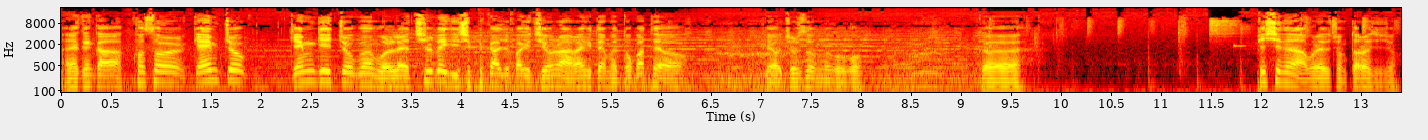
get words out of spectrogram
아니 그러니까 콘솔 게임 쪽 게임기 쪽은 원래 720p까지밖에 지원을 안 하기 때문에 똑같아요. 그게 어쩔 수 없는 거고 그 PC는 아무래도 좀 떨어지죠.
